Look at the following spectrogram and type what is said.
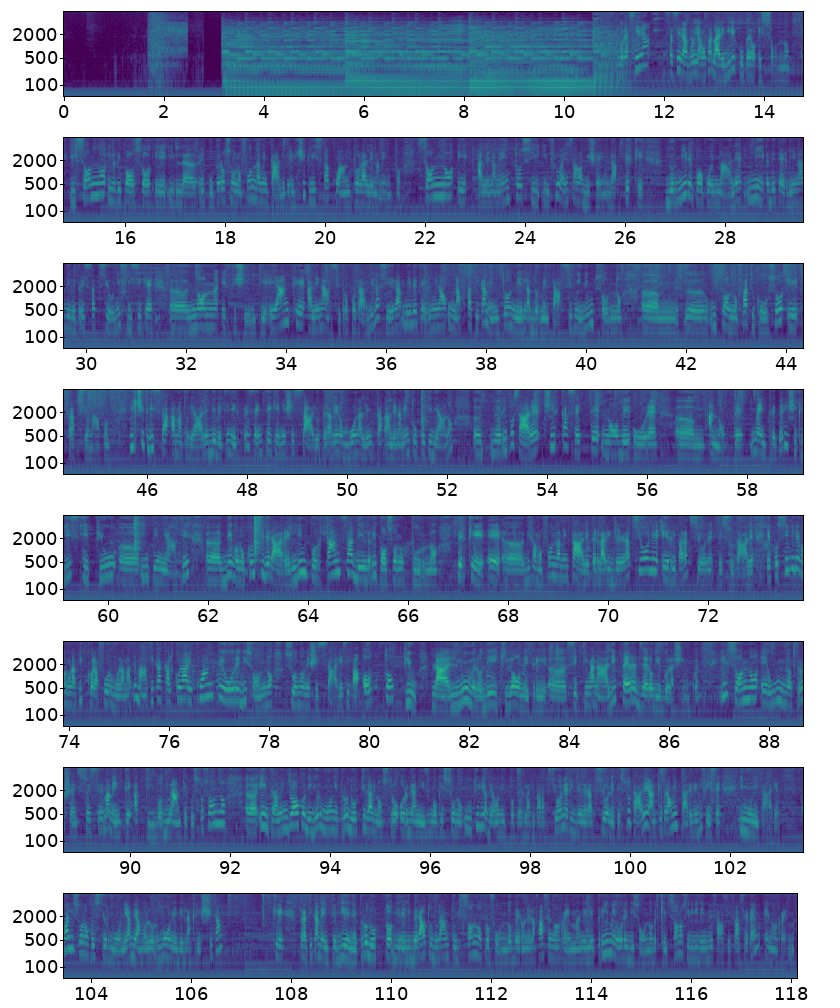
Buonasera. Stasera vogliamo parlare di recupero e sonno. Il sonno, il riposo e il recupero sono fondamentali per il ciclista quanto l'allenamento. Sonno e allenamento si influenzano a vicenda perché dormire poco e male mi determina delle prestazioni fisiche eh, non efficienti e anche allenarsi troppo tardi la sera mi determina un affaticamento nell'addormentarsi, quindi un sonno, ehm, eh, un sonno faticoso e frazionato. Il ciclista amatoriale deve tenere presente che è necessario per avere un buon allenamento quotidiano eh, riposare circa 7-9 ore ehm, a notte, mentre per i ciclisti più eh, impegnati eh, devono considerare l'importanza del riposo notturno perché è eh, diciamo, fondamentale per la rigenerazione e riparazione tessutale. È possibile con una piccola formula matematica calcolare quante ore di sonno sono necessarie. Si fa 8 più la, il numero dei chilometri eh, settimanali per 0,5. Il sonno è un processo estremamente attivo. Durante questo sonno eh, entrano in gioco degli ormoni prodotti dal nostro organismo che sono utili, abbiamo detto, per la riparazione, rigenerazione tessutale e anche per aumentare le difese immunitarie. Quali sono questi ormoni? Abbiamo l'ormone della crescita, che praticamente viene prodotto, viene liberato durante il sonno profondo, ovvero nella fase non REM, nelle prime ore di sonno, perché il sonno si divide in due fasi, fase REM e non REM.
